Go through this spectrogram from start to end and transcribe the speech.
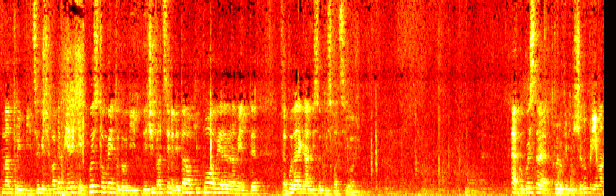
un altro, indizio che ci fa capire che questo metodo di decifrazione dei tarocchi può avere veramente, eh, può dare grandi soddisfazioni. Ecco, questo è quello che vi dicevo prima,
